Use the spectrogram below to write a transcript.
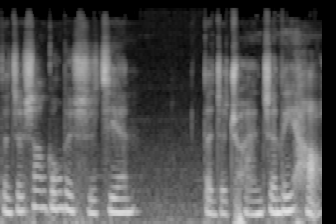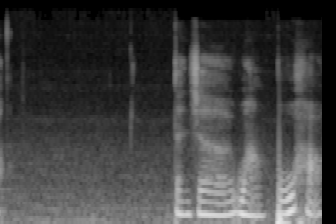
等着上工的时间，等着船整理好，等着网补好，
